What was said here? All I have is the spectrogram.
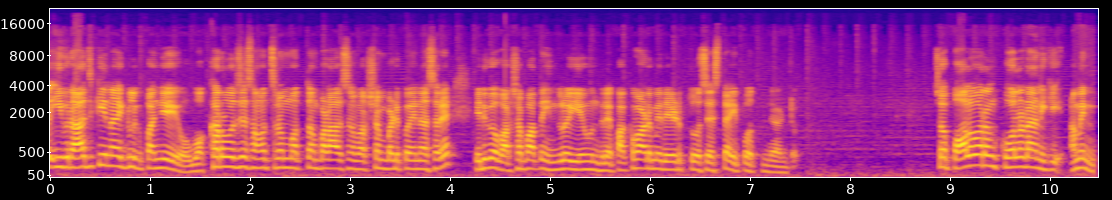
సో ఇవి రాజకీయ నాయకులకు పనిచేయవు. ఒక్క రోజే సంవత్సరం మొత్తం పడాల్సిన వర్షం పడిపోయినా సరే ఇదిగో వర్షపాతం ఇందులో ఏముందిలే పక్కవాడి మీద ఏడుపు తోసేస్తే అయిపోతుంది అంటూ. సో పోలవరం కూలడానికి ఐ మీన్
